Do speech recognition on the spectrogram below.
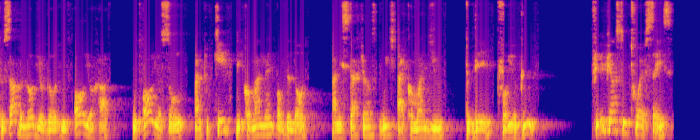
to serve the Lord your God with all your heart, with all your soul, and to keep the commandment of the Lord and his statutes which I command you today for your good. Philippians 2:12 says,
